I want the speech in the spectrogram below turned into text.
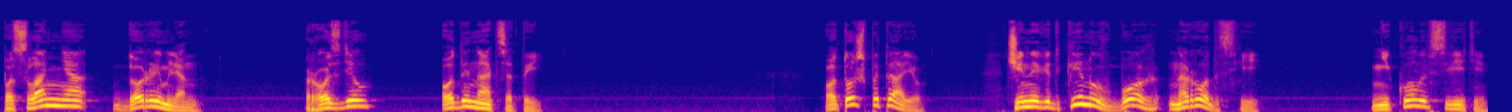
Послання до римлян, розділ одинадцятий. Отож питаю, чи не відкинув Бог народ свій? Ніколи в світі,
